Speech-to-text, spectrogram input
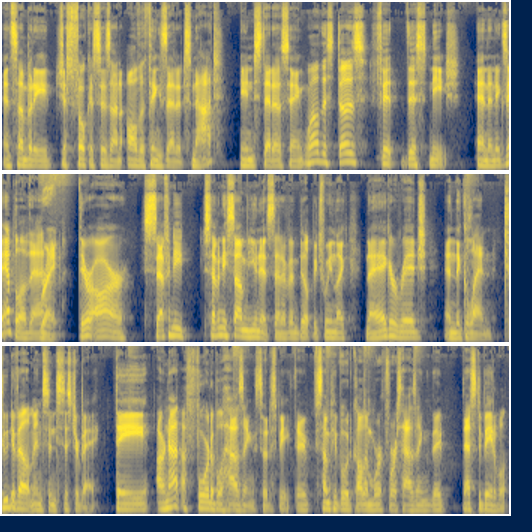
and somebody just focuses on all the things that it's not instead of saying, well, this does fit this niche. And an example of that, right. there are 70, 70 some units that have been built between like Niagara Ridge and the Glen, two developments in Sister Bay they are not affordable housing, so to speak. They're, some people would call them workforce housing. They, that's debatable.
